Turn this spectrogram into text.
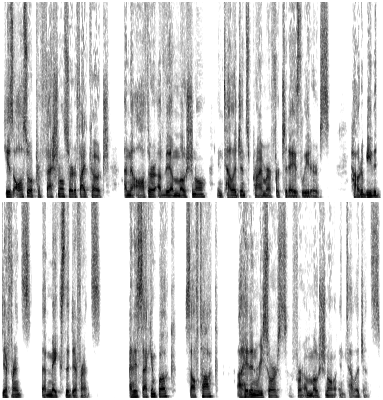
He is also a professional certified coach and the author of the Emotional Intelligence Primer for Today's Leaders How to Be the Difference That Makes the Difference. And his second book, Self Talk, a hidden resource for emotional intelligence.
